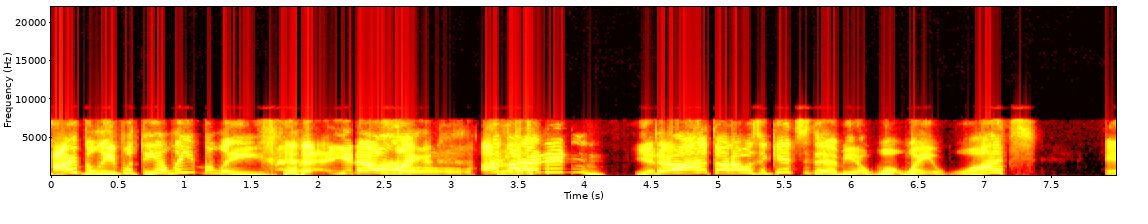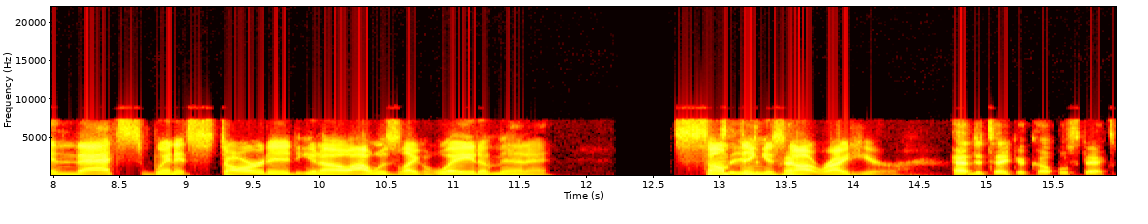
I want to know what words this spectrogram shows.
I believe what the elite believe. you know, like oh, I right. thought I didn't. You know, I thought I was against them. You know, well, wait, what? And that's when it started. You know, I was like, wait a minute, something so is not right here. had to take a couple steps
